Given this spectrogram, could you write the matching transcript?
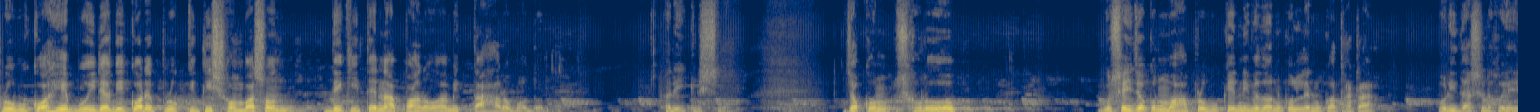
প্রভু কহে, বৈরাগী করে প্রকৃতি সম্ভাষণ, দেখিতে না পানো আমি তাহারও বদন। হরে কৃষ্ণ। যখন স্বরূপ গোসাই যখন মহাপ্রভুকে নিবেদন করলেন কথাটা হরিদাসের হয়ে,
